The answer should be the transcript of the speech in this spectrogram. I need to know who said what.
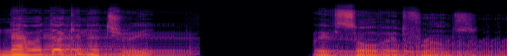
Speaker 1: Now a duck in a tree. Zoviet France.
